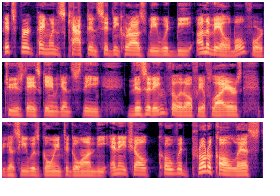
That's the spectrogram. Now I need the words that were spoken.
Pittsburgh Penguins captain Sidney Crosby would be unavailable for Tuesday's game against the visiting Philadelphia Flyers because he was going to go on the NHL COVID protocol list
